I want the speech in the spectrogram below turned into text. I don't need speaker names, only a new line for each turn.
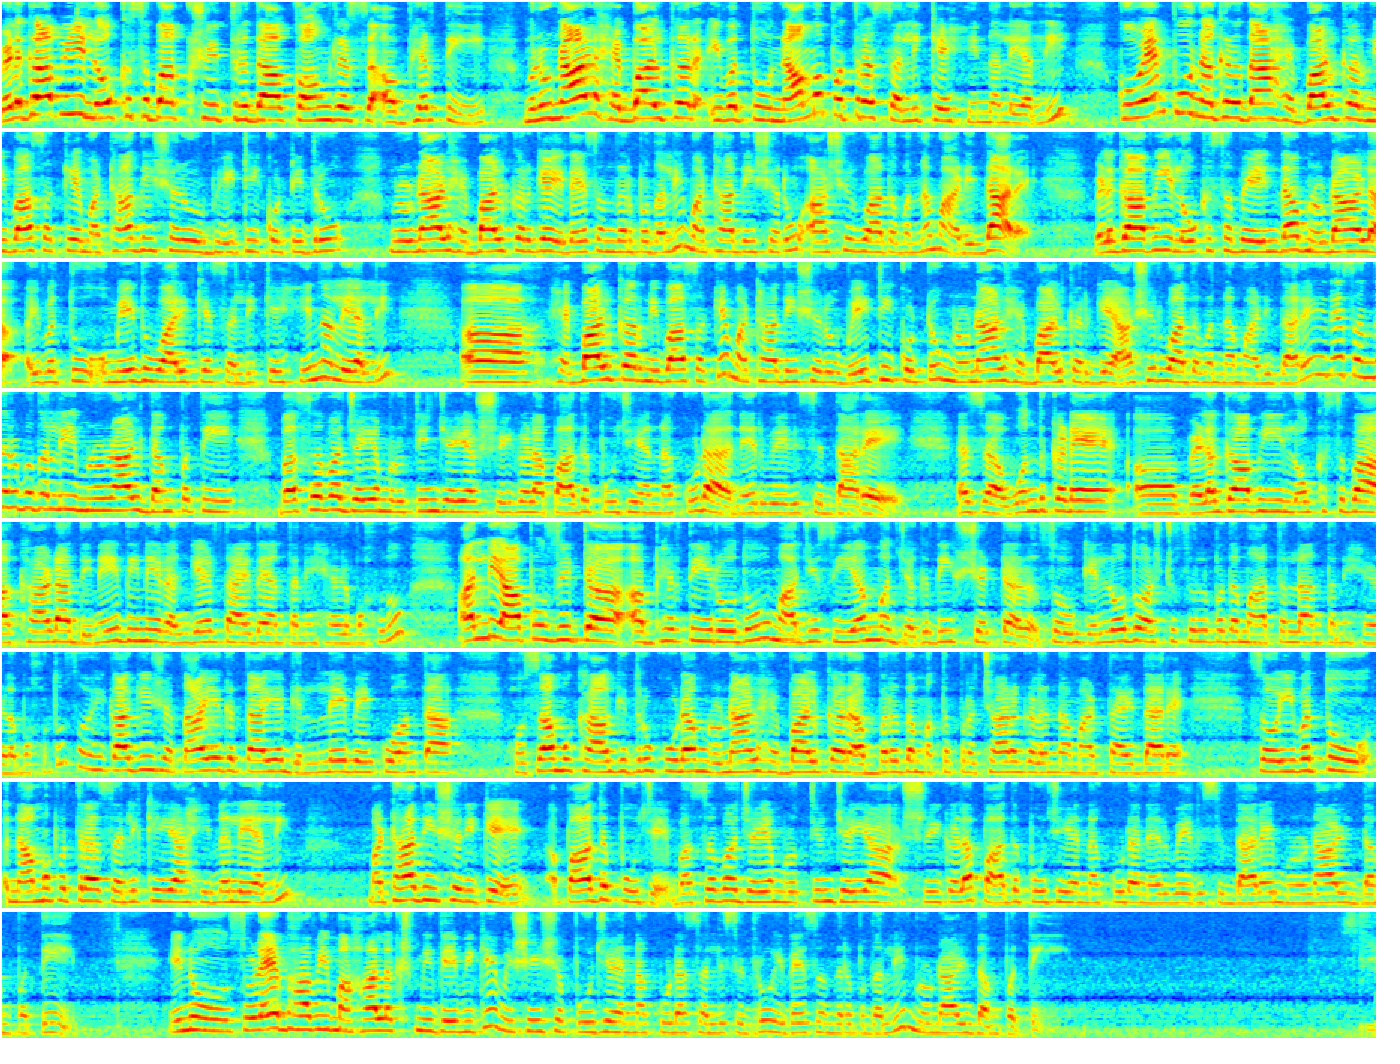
ಬೆಳಗಾವಿ ಲೋಕಸಭಾ ಕ್ಷೇತ್ರದ ಕಾಂಗ್ರೆಸ್ ಅಭ್ಯರ್ಥಿ ಮೃಣಾಳ್ ಹೆಬ್ಬಾಳ್ಕರ್ ಇವತ್ತು ನಾಮಪತ್ರ ಸಲ್ಲಿಕೆ ಹಿನ್ನೆಲೆಯಲ್ಲಿ ಕುವೆಂಪು ನಗರದ ಹೆಬ್ಬಾಳ್ಕರ್ ನಿವಾಸಕ್ಕೆ ಮಠಾಧೀಶರು ಭೇಟಿ ಕೊಟ್ಟಿದ್ರು. ಮೃಣಾಳ್ ಹೆಬ್ಬಾಳ್ಕರ್ಗೆ ಇದೇ ಸಂದರ್ಭದಲ್ಲಿ ಮಠಾಧೀಶರು ಆಶೀರ್ವಾದವನ್ನ ಮಾಡಿದ್ದಾರೆ. ಬೆಳಗಾವಿ ಲೋಕಸಭೆಯಿಂದ ಮೃಣಾಳ್ ಇವತ್ತು ಉಮೇದುವಾರಿಕೆ ಸಲ್ಲಿಕೆ ಹಿನ್ನೆಲೆಯಲ್ಲಿ ಹೆಬ್ಬಾಳ್ಕರ್ ನಿವಾಸಕ್ಕೆ ಮಠಾಧೀಶರು ಭೇಟಿ ಕೊಟ್ಟು ಮೃಣಾಳ್ ಹೆಬ್ಬಾಳ್ಕರ್ಗೆ ಆಶೀರ್ವಾದವನ್ನ ಮಾಡಿದ್ದಾರೆ. ಇದೇ ಸಂದರ್ಭದಲ್ಲಿ ಮೃಣಾಳ್ ದಂಪತಿ ಬಸವ ಜಯ ಮೃತ್ಯುಂಜಯ ಶ್ರೀಗಳ ಪಾದಪೂಜೆಯನ್ನ ಕೂಡ ನೆರವೇರಿಸಿದ್ದಾರೆ. ಒಂದು ಕಡೆ ಬೆಳಗಾವಿ ಲೋಕಸಭಾ ಅಖಾಡ ದಿನೇ ದಿನೇ ರಂಗೇರ್ತಾ ಇದೆ ಅಂತಾನೆ ಹೇಳಬಹುದು. ಅಲ್ಲಿ ಆಪೋಸಿಟ್ ಅಭ್ಯರ್ಥಿ ಇರೋದು ಮಾಜಿ ಸಿಎಂ ಜಗದೀಶ್ ಶೆಟ್ಟರ್. ಸೊ, ಗೆಲ್ಲೋದು ಅಷ್ಟು ಸುಲಭದ ಮಾತಲ್ಲ ಅಂತಾನೆ ಹೇಳಬಹುದು. ಸೊ, ಹೀಗಾಗಿ ಶತಾಯಗತಾಯ ಗೆಲ್ಲಲೇಬೇಕು ಅಂತ ಹೊಸ ಮುಖ ಆಗಿದ್ರು ಕೂಡ ಮೃಣಾಳ್ ಹೆಬ್ಬಾಳ್ಕರ್ ಅಬ್ಬರದ ಮತ ಪ್ರಚಾರಗಳನ್ನು ಮಾಡ್ತಾ ಇದ್ದಾರೆ. ಸೊ ಇವತ್ತು ನಾಮಪತ್ರ ಸಲ್ಲಿಕೆಯ ಹಿನ್ನೆಲೆಯಲ್ಲಿ ಮಠಾಧೀಶರಿಗೆ ಪಾದಪೂಜೆ ಬಸವ ಜಯ ಮೃತ್ಯುಂಜಯ ಶ್ರೀಗಳ ಪಾದಪೂಜೆಯನ್ನ ಕೂಡ ನೆರವೇರಿಸಿದ್ದಾರೆ ಮೃಣಾಳ್ ದಂಪತಿ. ಇನ್ನು ಸುಳೆಭಾವಿ ಮಹಾಲಕ್ಷ್ಮೀ ದೇವಿಗೆ ವಿಶೇಷ ಪೂಜೆಯನ್ನ ಕೂಡ ಸಲ್ಲಿಸಿದ್ರು. ಇದೇ ಸಂದರ್ಭದಲ್ಲಿ ಮೃಣಾಳ್ ದಂಪತಿ.
ಶ್ರೀ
